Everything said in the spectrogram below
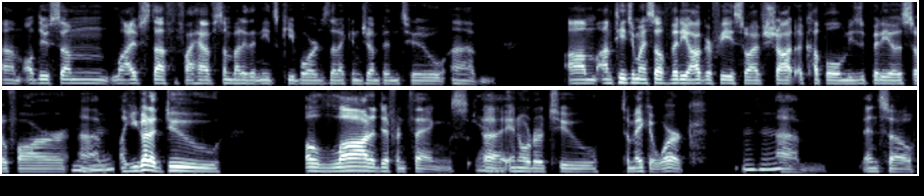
um i'll do some live stuff if i have somebody that needs keyboards that i can jump into um um i'm teaching myself videography so i've shot a couple music videos so far um Mhm. like you got to do a lot of different things uh, in order to to make it work Mhm. um and so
